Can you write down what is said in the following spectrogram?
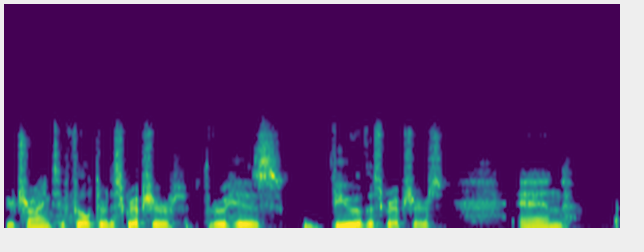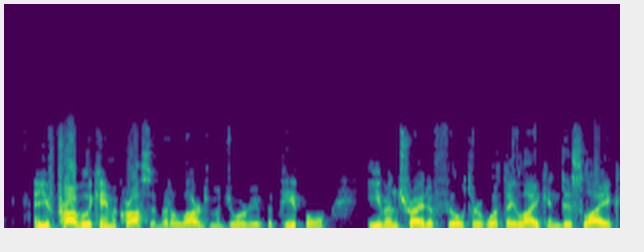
You're trying to filter the scriptures through his view of the scriptures. And you've probably came across it, but a large majority of the people even try to filter what they like and dislike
